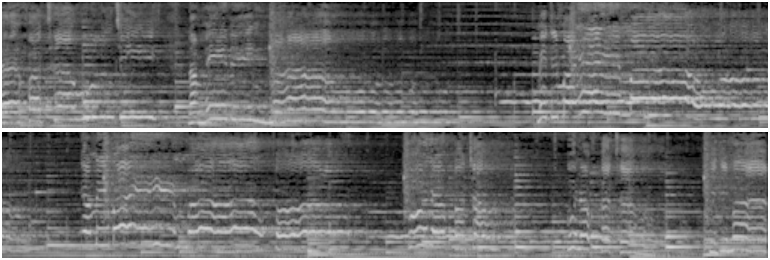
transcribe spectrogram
efataundi na midimao midimaeimao nyamimaeimao unafata unafata.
